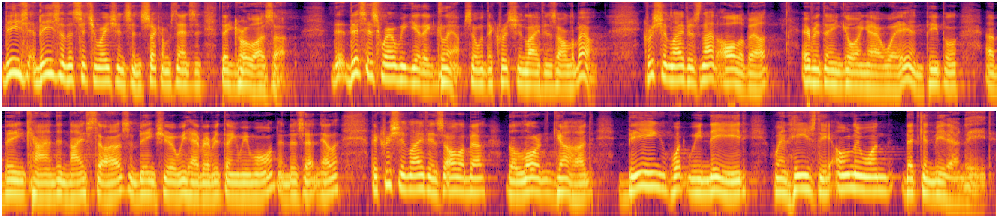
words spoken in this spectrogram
These, these are the situations and circumstances that grow us up. Th- this is where we get a glimpse of what the Christian life is all about. Christian life is not all about everything going our way and people uh, being kind and nice to us and being sure we have everything we want and this, that, and the other. The Christian life is all about the Lord God being what we need when He's the only one that can meet our need.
